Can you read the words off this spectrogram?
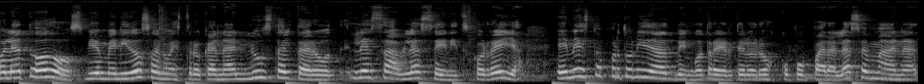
Hola a todos, bienvenidos a nuestro canal Luz del Tarot. Les habla Zenitz Correia. En esta oportunidad vengo a traerte el horóscopo para la semana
